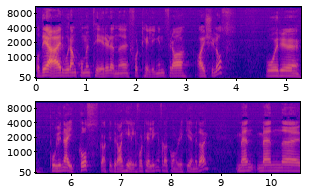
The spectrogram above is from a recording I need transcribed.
Og det er hvor han kommenterer denne fortellingen fra Aishilos, hvor eh, Polyneikos Skal ikke dra hele fortellingen, for da kommer de ikke hjem i dag men, men uh,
